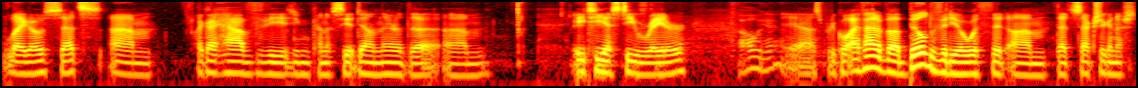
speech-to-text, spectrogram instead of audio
Lego sets. Um, like I have the you can kind of see it down there the um, ATST Raider. Oh yeah. Yeah, it's pretty cool. I've had a build video with it. Um, that's actually gonna sh-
